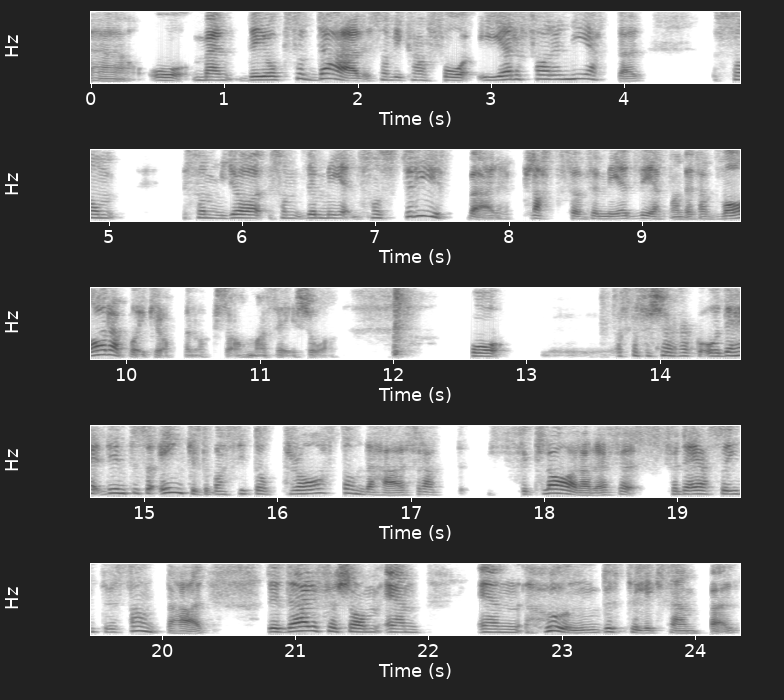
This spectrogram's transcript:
Eh, och, men det är också där som vi kan få erfarenheter som, som, gör, som, det med, som stryper platsen för medvetandet att vara på i kroppen också, om man säger så. Och jag ska försöka, och det, det, är inte så enkelt att bara sitta och prata om det här för att förklara det, för, för det är så intressant det här. Det är därför som en, en hund till exempel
